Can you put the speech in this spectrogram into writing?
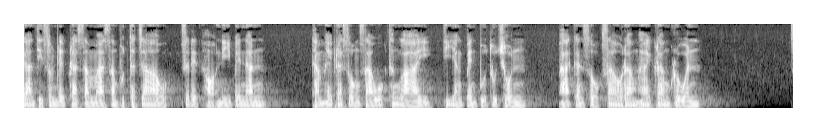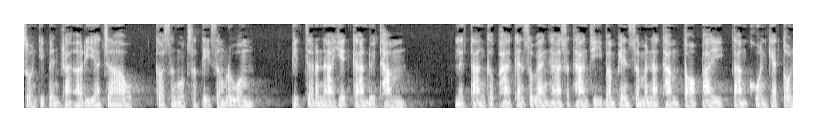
การที่สมเด็จพระสัมมาสัมพุทธเจ้าเสด็จเหาะหนีไปนั้นทำให้พระสงฆ์สาวกทั้งหลายที่ยังเป็นปุถุชน พากันโศกเศร้าร่ำไห้คร่ำครวญ ส่วนที่เป็นพระอริยเจ้าก็สงบสติสำรวม พิจารณาเหตุการณ์ด้วยธรรม และต่างก็พากันสแสวงหาสถานที่บำเพ็ญสมณธรรมต่อไปตามควรแก่ตน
